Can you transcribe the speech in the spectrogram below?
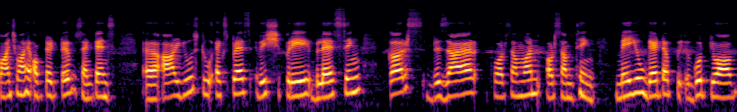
पांचवा है optative sentence are use to express wish pray blessing curse desire for someone और something may you get a good job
